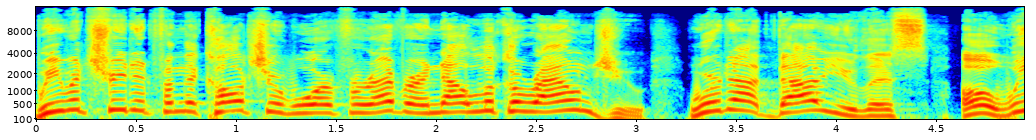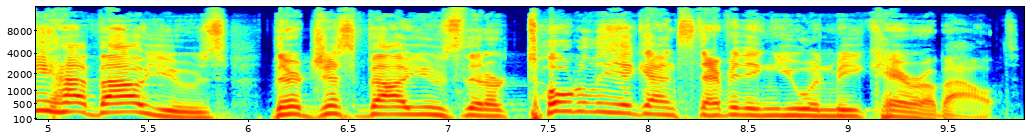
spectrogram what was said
We retreated from the culture war forever and now look around you. We're not valueless. Oh, we have values. They're just values that are totally against everything you and me care about.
